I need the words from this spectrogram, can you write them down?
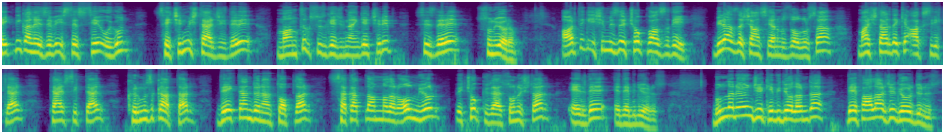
teknik analize ve istatistiğe uygun seçilmiş tercihleri mantık süzgecimden geçirip sizlere sunuyorum. Artık işimizde çok fazla değil. Biraz da şans yanımızda olursa maçlardaki aksilikler, terslikler, kırmızı kartlar, direkten dönen toplar, sakatlanmalar olmuyor ve çok güzel sonuçlar elde edebiliyoruz. Bunları önceki videolarımda defalarca gördünüz.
